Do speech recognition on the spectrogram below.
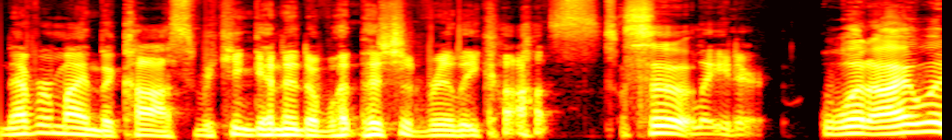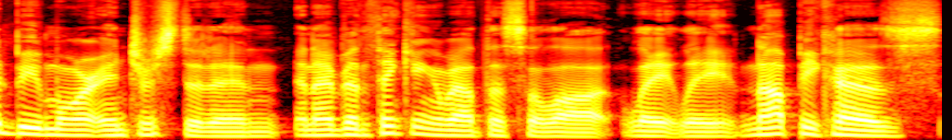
Never mind the cost. We can get into what this should really cost So later. what I would be more interested in, and I've been thinking about this a lot lately, not because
